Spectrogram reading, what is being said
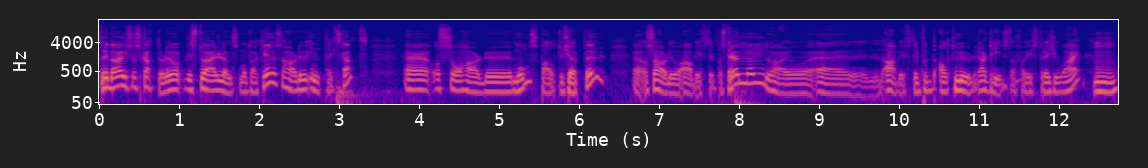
For i dag så skatter du jo, hvis du er lønnsmottaker, så har du jo inntektsskatt. Uh, og så har du moms på alt du kjøper. Uh, og så har du jo avgifter på strømmen, du har jo uh, avgifter på alt mulig rart. Drivstoffavgifter og tjo Mm.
